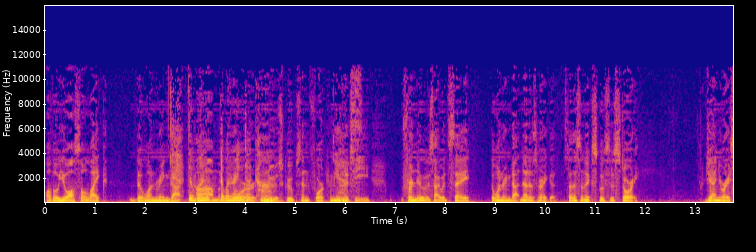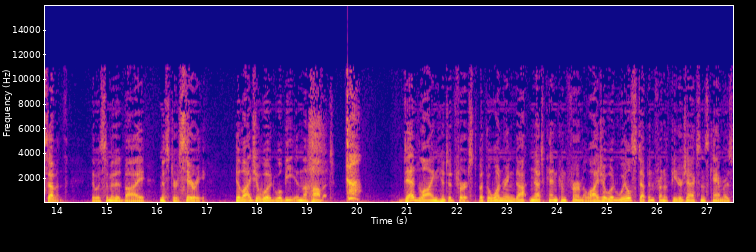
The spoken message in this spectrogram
Although you also like the OneRing.com the one, the one for news groups and for community. Yes. For news, I would say the OneRing.net is very good. So this is an exclusive story. January 7th. It was submitted by Mr. Siri. Elijah Wood will be in The Hobbit. Deadline hinted first, but the OneRing.net can confirm Elijah Wood will step in front of Peter Jackson's cameras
